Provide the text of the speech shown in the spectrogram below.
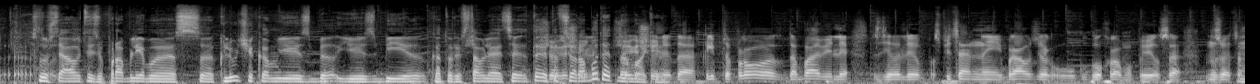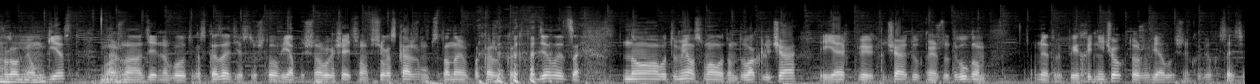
э, Слушайте, а вот эти проблемы с ключиком USB, USB который вставляется, это, это все решили, работает на всё Mac? решили, да. CryptoPro добавили, сделали специальный браузер, у Google Chrome появился, называется Chromium Guest. Можно отдельно будет рассказать, если что, в яблочном обращайтесь, вам все расскажем, установим, покажем, как это делается. Но вот у меня у самого там два ключа, и я их переключаю друг между другом. У меня такой переходничок тоже в яблочный купил, кстати,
